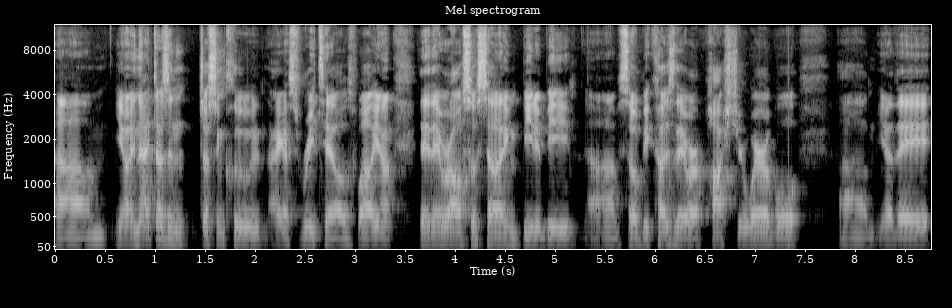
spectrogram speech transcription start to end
Um, you know, and that doesn't just include, I guess, retail as well. You know, they, they were also selling B two B. Um, so because they were a posture wearable, um, you know, they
